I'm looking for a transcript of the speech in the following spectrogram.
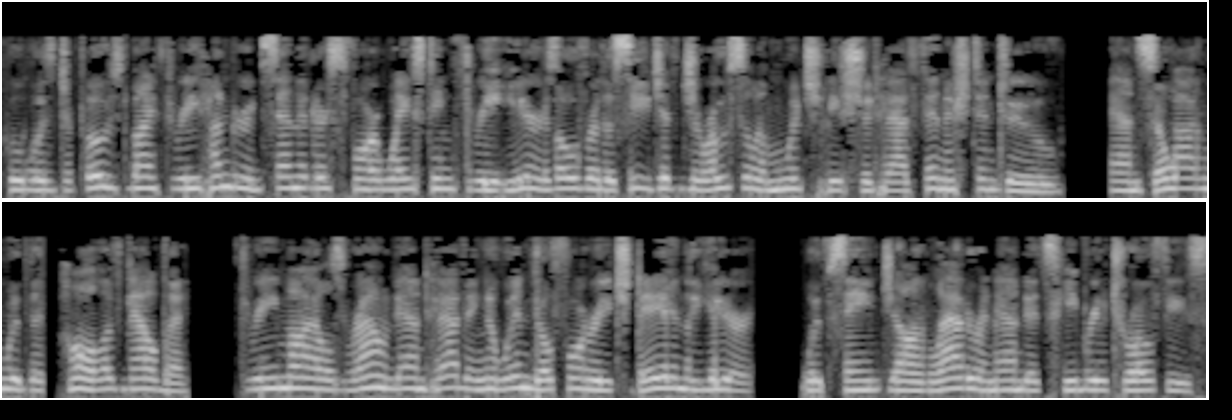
who was deposed by 300 senators for wasting three years over the siege of Jerusalem which he should have finished in two. And so on with the Hall of Galba, three miles round and having a window for each day in the year, with St. John Lateran and its Hebrew trophies,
